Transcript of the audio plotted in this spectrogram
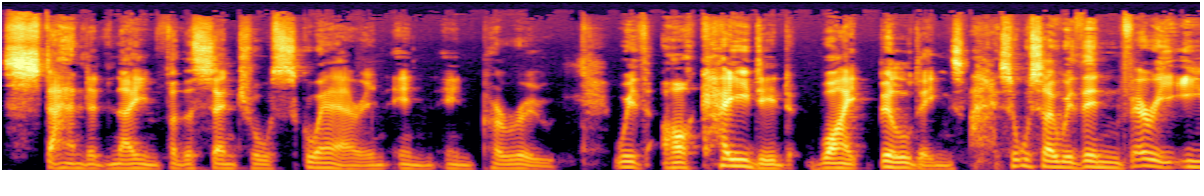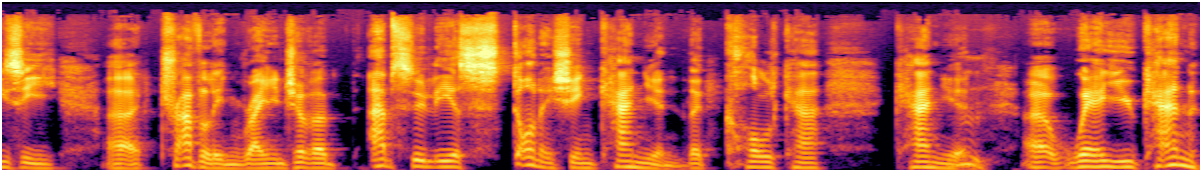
standard name for the central square in, in, in Peru, with arcaded white buildings. It's also within very easy uh, traveling range of an absolutely astonishing canyon, the Colca Canyon, mm. uh, where you can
